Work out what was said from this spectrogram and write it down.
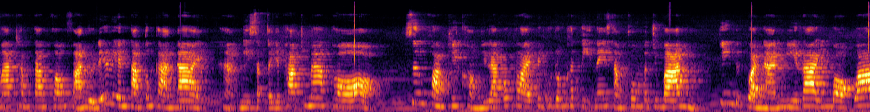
มารถทำตามความฝันหรือได้เรียนตามต้องการได้ หากมีศักยภาพที่มากพอ ซึ่งความคิดของมิลาก็กลายเป็นอุดมคติในสังคมปัจจุบัน ยิ่งไปกว่านั้นมีรายังบอกว่า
